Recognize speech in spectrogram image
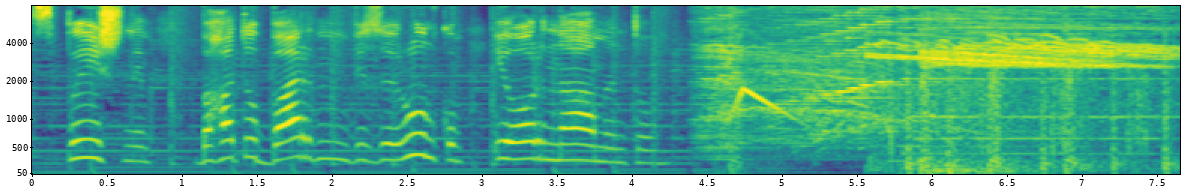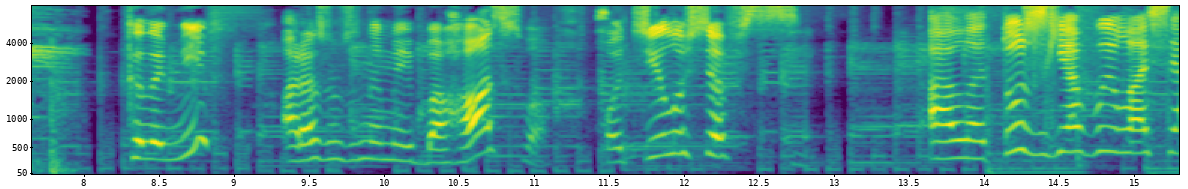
з пишним, багатобарвним візерунком і орнаментом. Килимів, а разом з ними і багатства, хотілося всі. Але тут з'явилася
